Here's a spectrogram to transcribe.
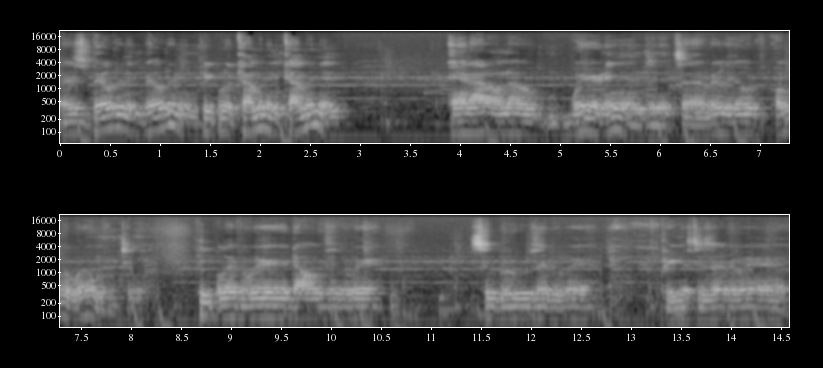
there's building and building, and people are coming and coming, and and I don't know where it ends, and it's uh, really overwhelming to me people everywhere, dogs everywhere, Subarus everywhere, Priuses everywhere.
